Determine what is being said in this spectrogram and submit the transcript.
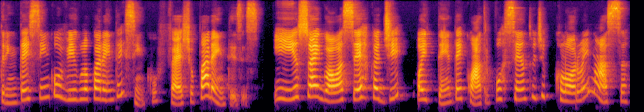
35,45, fecha o parênteses e isso é igual a cerca de 84% de cloro em massa.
